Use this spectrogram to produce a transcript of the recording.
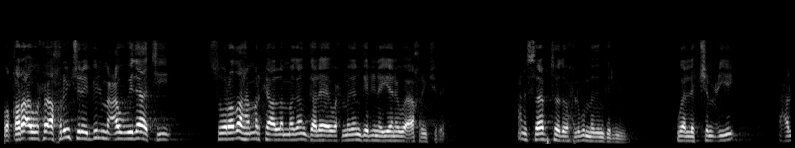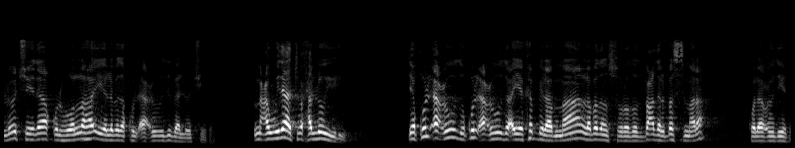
Wa qara'a wuxuu akhrin jiray bilmucawidaati suuradaha markaa la magan gale ee wax magan gelinayana waa akhrin jiray. Maxaana sababtooda wax lagu magan gelinayo. Waa la jamciyey. Waxaa loo jeedaa qul huwallaha iyo labada qul acuudu baa loo jeedaa. Mucawidaat waxaa loo yidhi dee qul acuudu qul acuudu ayay ka bilaabmaan labadan suuradood bacda albasmala qul acuudiyadu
